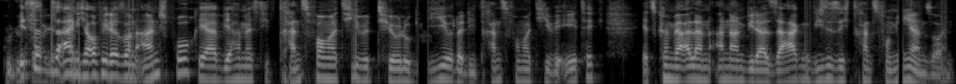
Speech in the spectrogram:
gute Ist Frage. das eigentlich auch wieder so ein Anspruch? Ja, wir haben jetzt die transformative Theologie oder die transformative Ethik. Jetzt können wir allen anderen wieder sagen, wie sie sich transformieren sollen.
